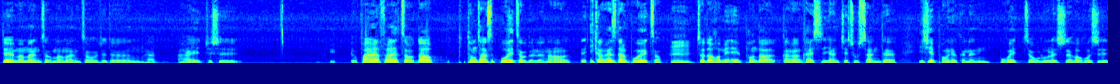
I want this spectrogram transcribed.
对，慢慢走，慢慢走，我觉得还还就是，反而反而走到通常是不会走的人，然后一刚开始当然不会走，嗯，走到后面，哎，碰到刚刚开始一样接触山的一些朋友，可能不会走路的时候，或是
